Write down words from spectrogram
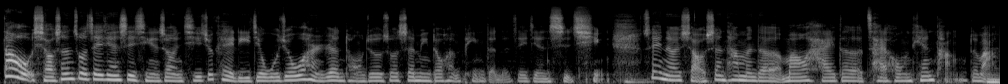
到小生做这件事情的时候，你其实就可以理解。我觉得我很认同，就是说生命都很平等的这件事情。所以呢，小盛他们的毛孩的彩虹天堂，对吧？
